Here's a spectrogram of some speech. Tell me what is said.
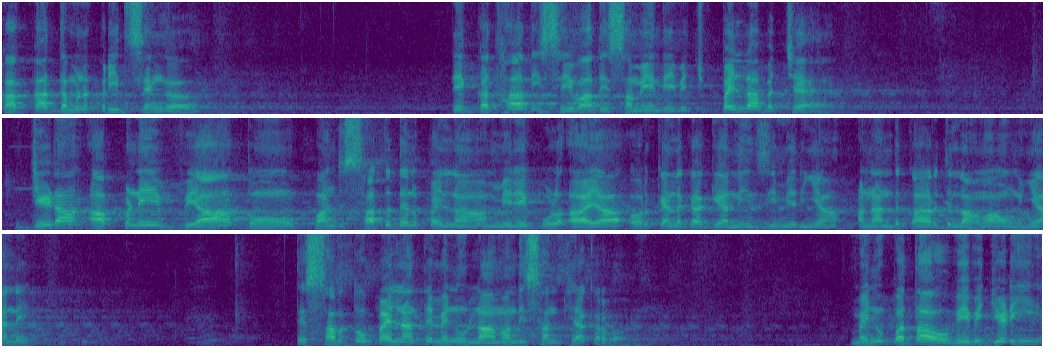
ਕਾਕਾ ਦਮਨਪ੍ਰੀਤ ਸਿੰਘ ਦੇ ਕਥਾ ਦੀ ਸੇਵਾ ਦੇ ਸਮੇਂ ਦੇ ਵਿੱਚ ਪਹਿਲਾ ਬੱਚਾ ਹੈ, ਜਿਹੜਾ ਆਪਣੇ ਵਿਆਹ ਤੋਂ 5-7 ਦਿਨ ਪਹਿਲਾਂ ਮੇਰੇ ਕੋਲ ਆਇਆ ਔਰ ਕਹਿਣ ਲੱਗਾ, ਗਿਆਨੀ ਜੀ, ਮੇਰੀਆਂ ਆਨੰਦ ਕਾਰਜ ਲਾਵਾਂ ਹੋਣੀਆਂ ਨੇ। ਤੇ ਸਭ ਤੋਂ ਪਹਿਲਾਂ ਤੇ ਮੈਨੂੰ ਲਾਵਾਂ ਦੀ ਸੰਥਿਆ ਕਰਵਾਓ। ਮੈਨੂੰ ਪਤਾ ਹੋਵੇ ਵੀ ਜਿਹੜੀ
